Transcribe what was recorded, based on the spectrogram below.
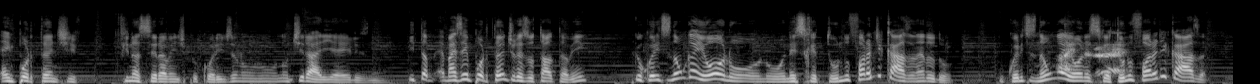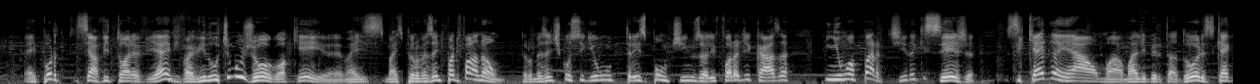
é importante financeiramente pro Corinthians, eu não, não, tiraria eles, não. E, mas é importante o resultado também, porque o Corinthians não ganhou no, no, nesse retorno fora de casa, né, Dudu? O Corinthians não ganhou nesse é. retorno fora de casa. É import... Se a vitória vier, vai vir no último jogo, ok. é, Mas, mas pelo menos a gente pode falar, não. Pelo menos a gente conseguiu um, três pontinhos ali fora de casa em uma partida que seja. Se quer ganhar uma, uma Libertadores, quer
